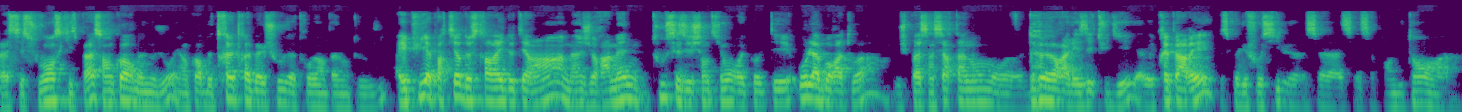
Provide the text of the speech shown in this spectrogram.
Euh, c'est souvent ce qui se passe encore de nos jours. Il y a encore de très très belles choses à trouver en paléontologie. Et puis à partir de ce travail de terrain, ben, je ramène tous ces échantillons récoltés au laboratoire. je passe un certain nombre d'heures à les étudier, à les préparer, parce que les fossiles, ça, ça, ça prend du temps à,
